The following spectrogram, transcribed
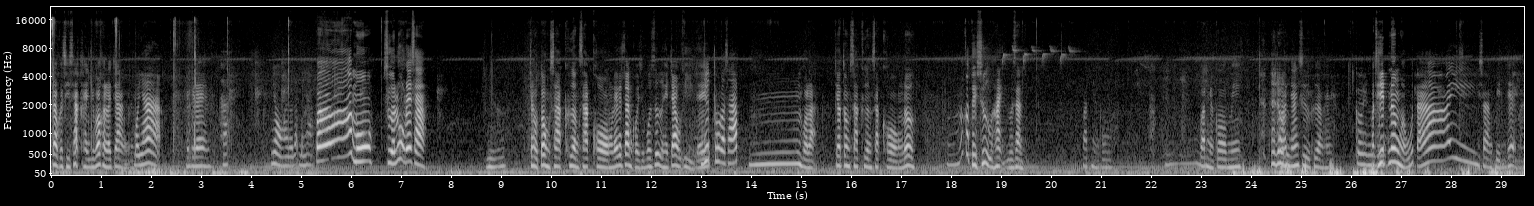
เจ้าก็สิซักให้อยู่บ่คันละจ้างก็ได้บ่ยาก ไม่เป็นไรย่องให้เราละบ่ยากป้าหมูเสือลูกได้ซะยังเจ้าต้องซักเครื่องซักของแล้วก็ซั่นข่อยสิบ่ซื้อให้เจ้าอีกได้ยึดโทรศัพท์อืมบ่ล่ะเจ้าต้องซักเครื่องซักของเด้ออืมก็แต่ซื้อให้ว่าซั่นวัดหยังก็ วัดหยังก็มีโดวันดหยังซื้อเครื่องให้ก็เห็นอาทิตย์หนึงว่าอู้ตายสร้างปิ่นแท้บัด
